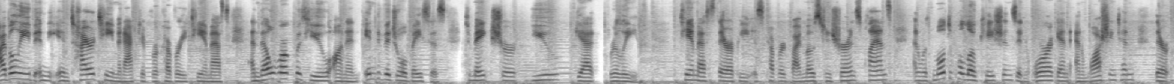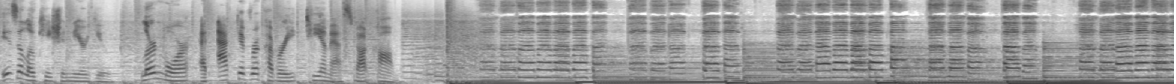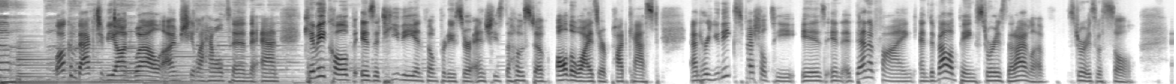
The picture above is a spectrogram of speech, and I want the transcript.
I believe in the entire team at Active Recovery TMS, and they'll work with you on an individual basis to make sure you get relief. TMS therapy is covered by most insurance plans, and with multiple locations in Oregon and Washington, there is a location near you. Learn more at activerecoverytms.com. Welcome back to Beyond Well. I'm Sheila Hamilton, and Kimi Culp is a TV and film producer, and she's the host of All the Wiser podcast. And her unique specialty is in identifying and developing stories that I love, stories with soul.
